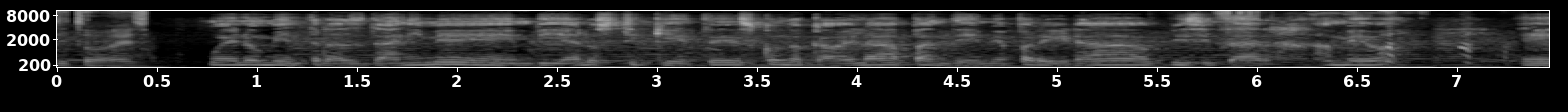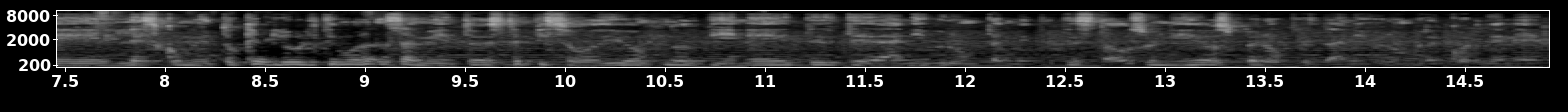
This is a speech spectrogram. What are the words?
de todas esas. Bueno, mientras Dani me envía los tiquetes cuando acabe la pandemia para ir a visitar Ameba. Eh, les comento que el último lanzamiento de este episodio nos viene desde Danny Brum, también desde Estados Unidos, pero pues Danny Brum, recuerden, él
